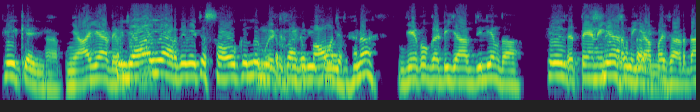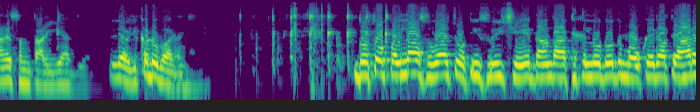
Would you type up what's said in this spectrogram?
ਠੀਕ ਹੈ ਜੀ। ਹਾਂ 50000 ਦੇ ਵਿੱਚ 50000 ਦੇ ਵਿੱਚ 100 ਕਿਲੋਮੀਟਰ ਤੱਕ ਦੀ ਪਹੁੰਚ। ਪਹੁੰਚ ਹੈ ਨਾ ਜੇ ਕੋਈ ਗੱਡੀ ਆਪਦੀ ਲਿਆਉਂਦਾ ਫਿਰ ਤੇ 3000 ਰੁਪਏ ਆਪਾਂ ਛੱਡ ਦਾਂਗੇ 47000 ਦੀ। ਲਿਆਓ ਜੀ ਕੱਢੋ ਬਾਹਰ। ਜੀ ਦੋਸਤੋ, ਪਹਿਲਾ ਸੂਆ ਝੋਟੀ ਸੂਈ 6 ਦੰਦ 8 ਕਿਲੋ ਦੁੱਧ ਮੌਕੇ ਦਾ ਤਿਆਰ।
